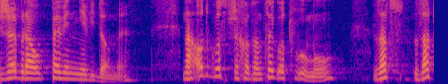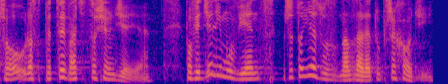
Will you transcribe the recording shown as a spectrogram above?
żebrał pewien niewidomy. Na odgłos przechodzącego tłumu zaczął rozpytywać, co się dzieje. Powiedzieli mu więc, że to Jezus z Nazaretu przechodzi.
